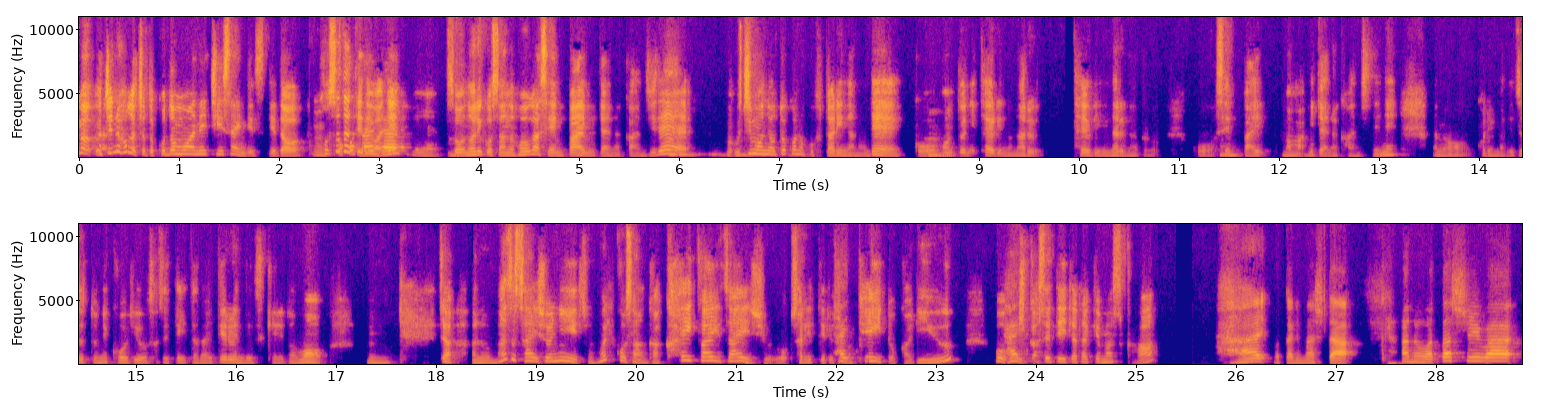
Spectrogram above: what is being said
まあ、うちの方がちょっと子供はね、小さいんですけど、子育てではね、もう、そう、のりこさんの方が先輩みたいな感じで、うちもね、男の子二人なので、こう、本当に頼りのなる、頼りになるなんかこう先輩、ママみたいな感じでね、あの、これまでずっとね、交流をさせていただいてるんですけれども、うん、じゃあ、あの、まず最初に、その、のりこさんが海外在住をされてい。るその経緯とか理由を聞かせていただけますか？はい、わ、はい、かりました。あの、私は、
